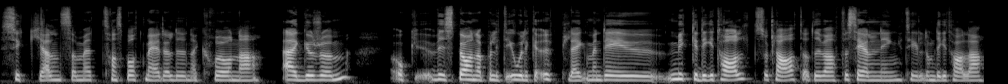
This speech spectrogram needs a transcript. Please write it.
cykeln som ett transportmedel nu när corona äger rum. Och vi spånar på lite olika upplägg, men det är ju mycket digitalt såklart, att driva försäljning till de digitala,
